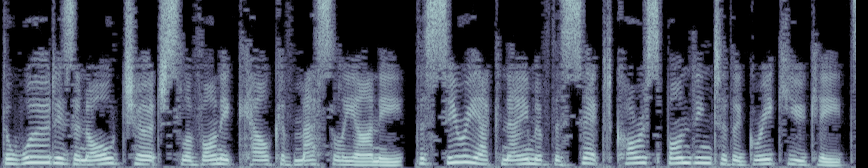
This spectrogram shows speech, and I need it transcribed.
The word is an Old Church Slavonic calque of Massaliani, the Syriac name of the sect corresponding to the Greek Euchites.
